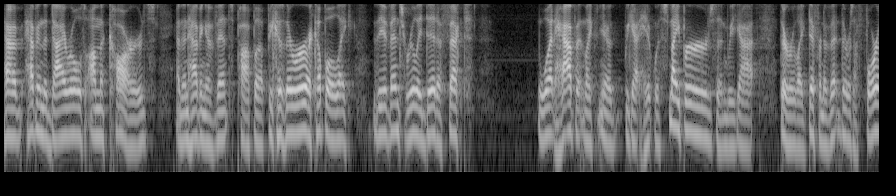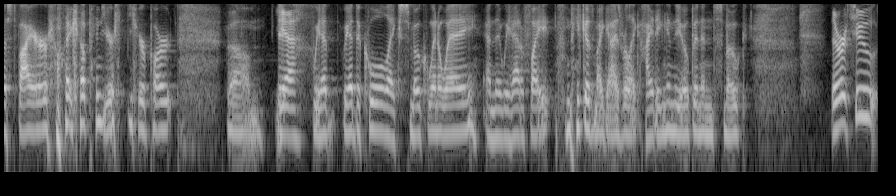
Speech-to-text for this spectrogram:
have having the die rolls on the cards and then having events pop up because there were a couple like the events really did affect what happened. Like you know, we got hit with snipers and we got there were like different event. There was a forest fire like up in your your part. Um, yeah, it, we had we had the cool like smoke went away, and then we had a fight because my guys were like hiding in the open and smoke. There were two.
